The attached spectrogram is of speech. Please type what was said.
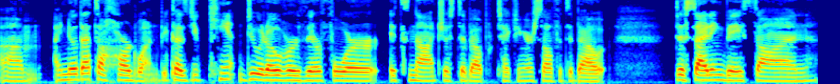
Um, I know that's a hard one because you can't do it over. Therefore, it's not just about protecting yourself, it's about deciding based on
